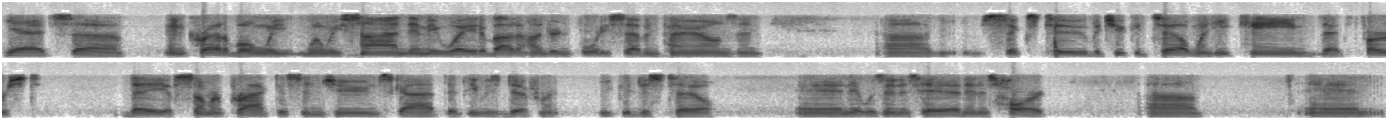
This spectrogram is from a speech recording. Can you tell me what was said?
Yeah, it's uh, incredible. When we when we signed him, he weighed about 147 pounds and uh, six two. But you could tell when he came that first day of summer practice in June, Scott, that he was different. You could just tell, and it was in his head and his heart. Uh, and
